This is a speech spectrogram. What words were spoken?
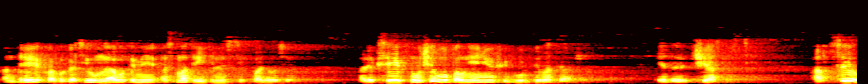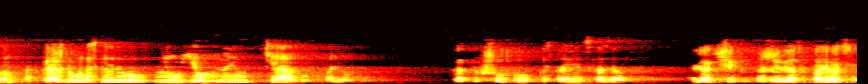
Андреев обогатил навыками осмотрительности в полете. Алексеев научил выполнению фигур пилотажа. Это частности. А в целом от каждого унаследовал неуемную тягу к полету. Как-то в шутку Костромин сказал, Летчик живет в полете.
